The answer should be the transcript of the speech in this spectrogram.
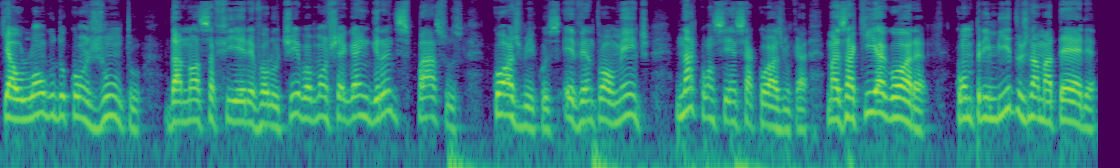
que, ao longo do conjunto da nossa fieira evolutiva, vão chegar em grandes passos cósmicos, eventualmente, na consciência cósmica. Mas aqui e agora, comprimidos na matéria,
